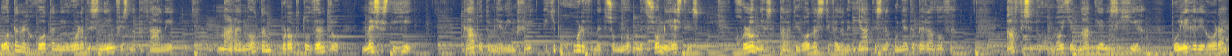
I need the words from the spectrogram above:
Όταν ερχόταν η ώρα της νύμφης να πεθάνει, μαρανόταν πρώτα το δέντρο μέσα στη γη. Κάποτε μια νύμφη, εκεί που χόρευε με τις, ομοιό, με τις όμοιές της, χλώμιασε παρατηρώντας τη βελανιδιά της να κουνιέται πέρα δόθε. Άφησε το χορό γεμάτη ανησυχία. Πολύ γρήγορα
